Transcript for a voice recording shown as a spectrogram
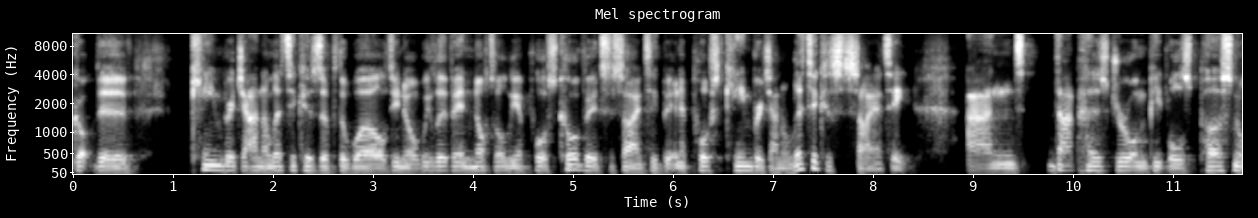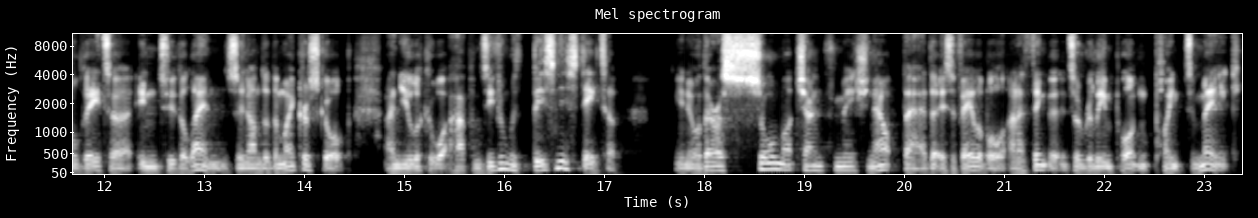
got the Cambridge Analyticas of the world. You know, we live in not only a post COVID society, but in a post Cambridge Analytica society. And that has drawn people's personal data into the lens and under the microscope. And you look at what happens even with business data. You know, there is so much information out there that is available. And I think that it's a really important point to make.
